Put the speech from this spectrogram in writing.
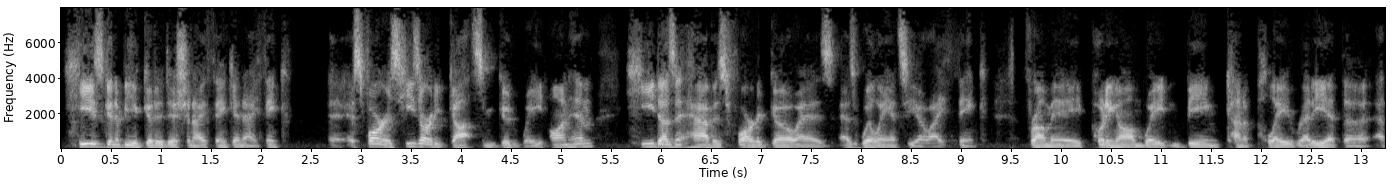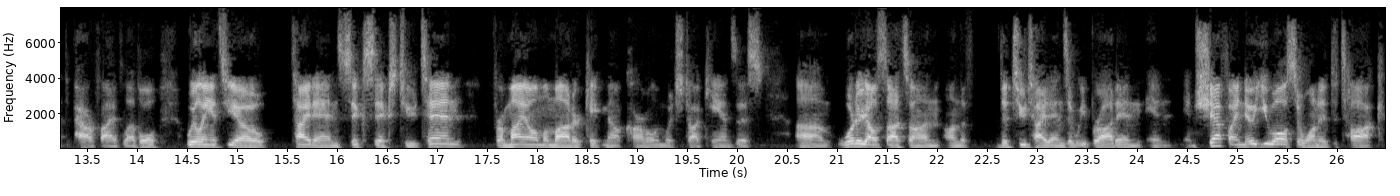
He's going to be a good addition, I think. And I think as far as he's already got some good weight on him, he doesn't have as far to go as as Will Anciaux, I think, from a putting on weight and being kind of play ready at the at the Power Five level. Will Anciaux, tight end, six six two ten from my alma mater, Kapaun Mount Carmel in Wichita, Kansas. Um, what are y'all's thoughts on on the the two tight ends that we brought in. And, and Chef, I know you also wanted to talk.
